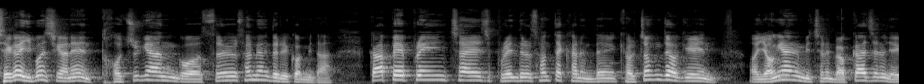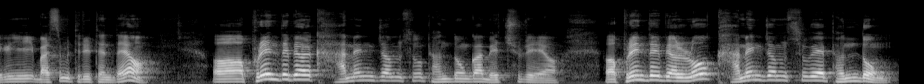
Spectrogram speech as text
제가 이번 시간엔 더 중요한 것을 설명드릴 겁니다. 카페 프랜차이즈 브랜드를 선택하는데 결정적인 어, 영향을 미치는 몇 가지를 얘기, 말씀을 드릴 텐데요. 어, 브랜드별 가맹점 수 변동과 매출이에요. 어, 브랜드별로 가맹점 수의 변동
